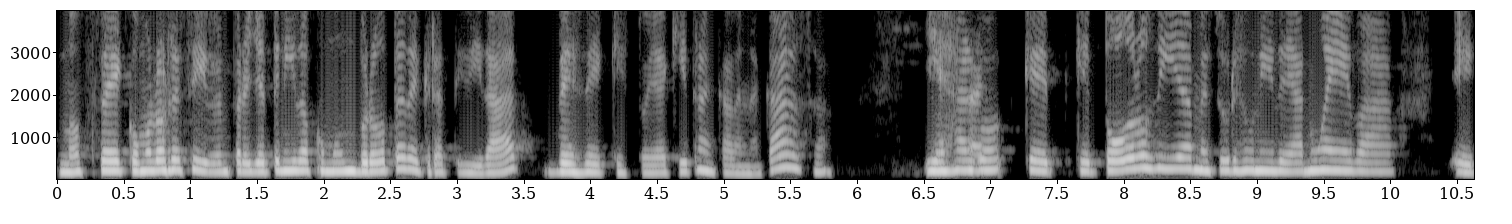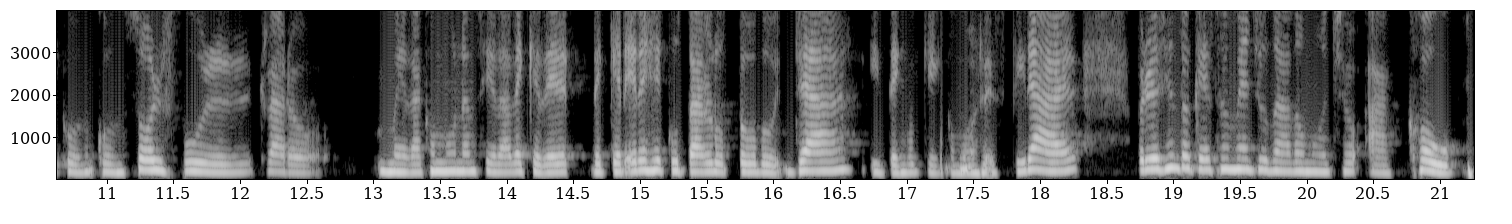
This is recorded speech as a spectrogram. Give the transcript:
no sé cómo lo reciben, pero yo he tenido como un brote de creatividad desde que estoy aquí trancada en la casa. Y es algo que, que todos los días me surge una idea nueva, eh, con, con Soulful, claro, me da como una ansiedad de querer, de querer ejecutarlo todo ya y tengo que como respirar, pero yo siento que eso me ha ayudado mucho a cope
